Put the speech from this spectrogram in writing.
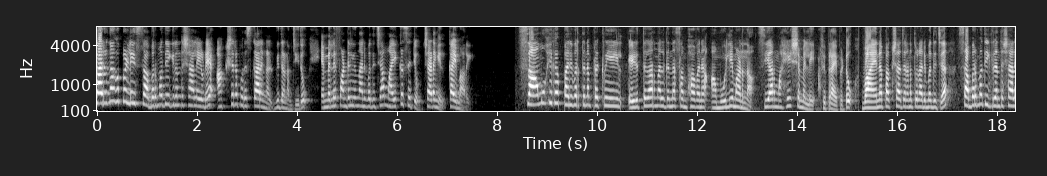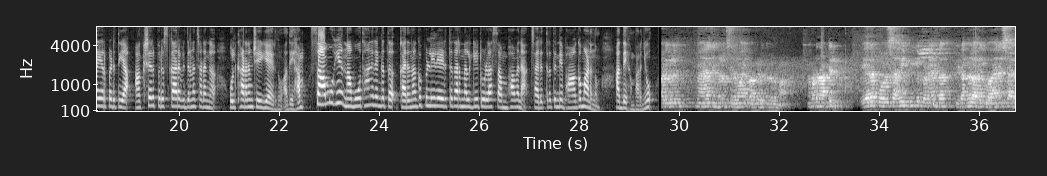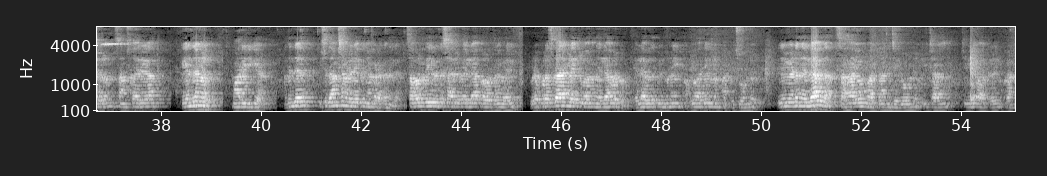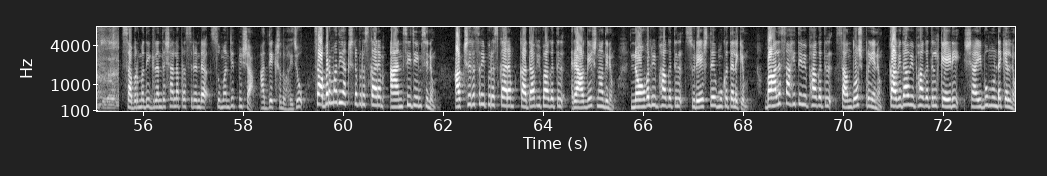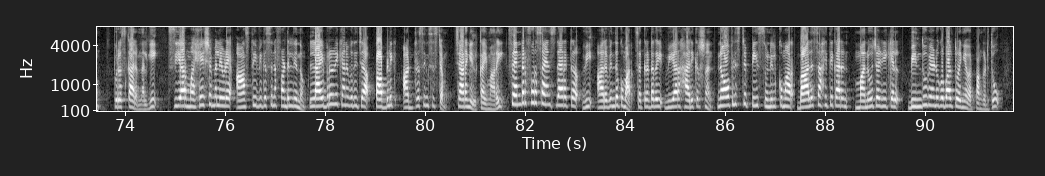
കരുനാഗപ്പള്ളി സബർമതി ഗ്രന്ഥശാലയുടെ അക്ഷര പുരസ്കാരങ്ങൾ വിതരണം ചെയ്തു. എം ഫണ്ടിൽ നിന്ന് അനുവദിച്ച മൈക്ക് സെറ്റും ചടങ്ങിൽ കൈമാറി. സാമൂഹിക പരിവർത്തന പ്രക്രിയയിൽ എഴുത്തുകാർ നൽകുന്ന സംഭാവന അമൂല്യമാണെന്ന് C R Mahesh M L A അഭിപ്രായപ്പെട്ടു. വായന പക്ഷാചരണത്തോടനുബന്ധിച്ച് സബർമതി ഗ്രന്ഥശാല ഏർപ്പെടുത്തിയ അക്ഷര പുരസ്കാര വിതരണ ചടങ്ങ് ഉദ്ഘാടനം ചെയ്യുകയായിരുന്നു അദ്ദേഹം. സാമൂഹ്യ നവോത്ഥാന രംഗത്ത് കരുനാഗപ്പള്ളിയിലെ എഴുത്തുകാർ നൽകിയിട്ടുള്ള സംഭാവന ചരിത്രത്തിന്റെ ഭാഗമാണെന്നും അദ്ദേഹം പറഞ്ഞു. നമ്മുടെ നാട്ടിൽ ഏറെ പ്രോത്സാഹിപ്പിക്കപ്പെടേണ്ട ഇടങ്ങളായി വായനശാലകളും സാംസ്കാരിക കേന്ദ്രങ്ങളും മാറിയിരിക്കുകയാണ്. അതിന്റെ വിശദാംശങ്ങളിലേക്ക് ഞാൻ കടക്കുന്നില്ല. സബർമതി ഗ്രന്ഥശാലയുടെ എല്ലാ പ്രവർത്തനങ്ങളിലും ഇവിടെ പുരസ്കാരങ്ങൾ ഏറ്റുവാങ്ങുന്ന എല്ലാവർക്കും എല്ലാവിധ പിന്തുണയും അഭിവാദ്യങ്ങളും അർപ്പിച്ചുകൊണ്ട് ഇതിനു വേണ്ടുന്ന എല്ലാവിധ സഹായവും വാഗ്ദാനം ചെയ്തുകൊണ്ട് ഈ ചടങ്ങ് സബർമതി ഗ്രന്ഥശാല പ്രസിഡന്റ് സുമഞ്ജിത് മിഷ അധ്യക്ഷത വഹിച്ചു. സബർമതി അക്ഷര പുരസ്കാരം ആൻസി ജെയിംസിനും അക്ഷരശ്രീ പുരസ്കാരം കഥാവിഭാഗത്തിൽ രാകേഷ് നാഥിനും നോവൽ വിഭാഗത്തിൽ സുരേഷ് ദേവ് മുഖത്തലയ്ക്കും ബാലസാഹിത്യ വിഭാഗത്തിൽ സന്തോഷ് പ്രിയനും കവിതാ വിഭാഗത്തിൽ കെ ഡി ഷൈബു മുണ്ടയ്ക്കലിനും പുരസ്കാരം നൽകി. C R Mahesh M L എയുടെ ആസ്തി വികസന ഫണ്ടിൽ നിന്നും ലൈബ്രറിക്ക് അനുവദിച്ച പബ്ലിക് അഡ്രസ്സിംഗ് സിസ്റ്റം ചടങ്ങിൽ കൈമാറി. Centre for science director V Aravindakumar secretary V R Harikrishnan novelist P Sunilkumar ബാലസാഹിത്യകാരൻ Manoj Azhikkal Bindu Venugopal തുടങ്ങിയവർ പങ്കെടുത്തു.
